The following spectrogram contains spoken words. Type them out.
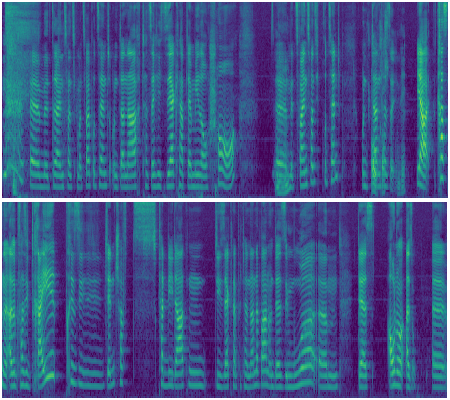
äh, mit 23,2 Prozent und danach tatsächlich sehr knapp der Mélenchon äh, mit 22 Prozent. Und Oh, dann krass. tatsächlich. Okay. Ja, krass, ne? Also quasi drei Präsidentschaftskandidaten, die sehr knapp hintereinander waren. Und der Seymour, ähm, der ist auch noch, also äh,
